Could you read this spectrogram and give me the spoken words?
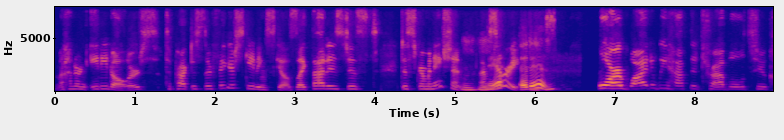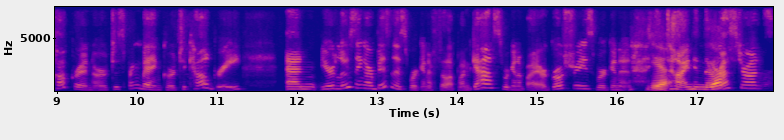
180 dollars to practice their figure skating skills like that is just discrimination mm-hmm. i'm yep, sorry it is or why do we have to travel to Cochrane or to Springbank or to Calgary? And you're losing our business. We're going to fill up on gas. We're going to buy our groceries. We're going to yes. dine in their restaurants.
